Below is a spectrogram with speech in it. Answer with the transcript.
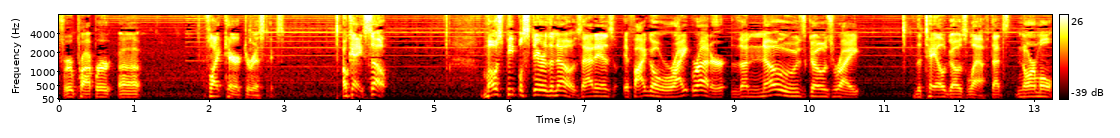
for proper uh, flight characteristics. Okay, so most people steer the nose. That is, if I go right rudder, the nose goes right, the tail goes left. That's normal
